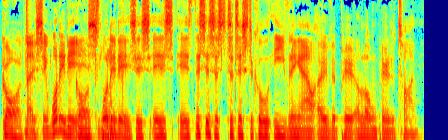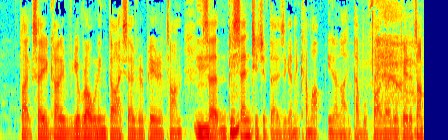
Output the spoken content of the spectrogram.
God? No, see what it is. God's what it is is is is this is a statistical evening out over period, a long period of time. Like so, you kind of you're rolling dice over a period of time. Mm. Certain percentage of those are going to come up, you know, like double five over a period of time.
